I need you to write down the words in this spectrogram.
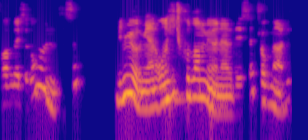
Formdaysa da onu oynatırsın. Bilmiyorum yani onu hiç kullanmıyor neredeyse. Çok nadir.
